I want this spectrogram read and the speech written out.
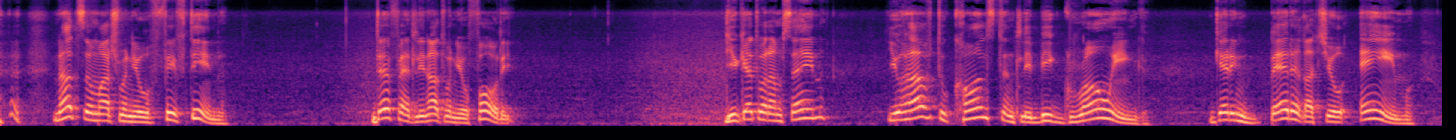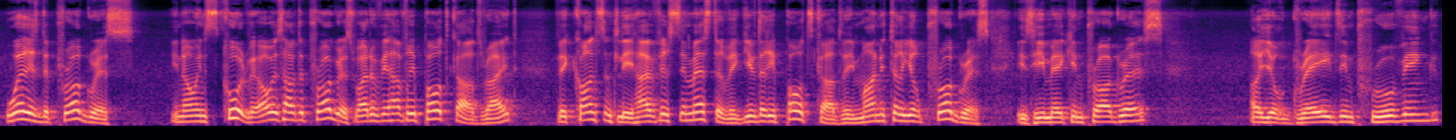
not so much when you're 15. Definitely not when you're 40. Do You get what I'm saying? You have to constantly be growing, getting better at your aim. Where is the progress? You know, in school, they always have the progress. Why do we have report cards, right? They constantly, every semester, they give the report card. They monitor your progress. Is he making progress? Are your grades improving?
